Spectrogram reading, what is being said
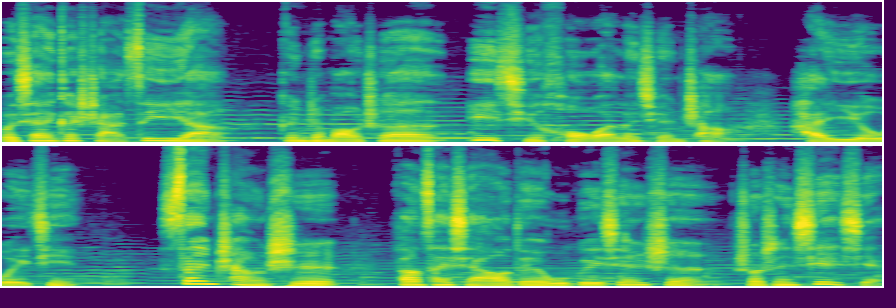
我像一个傻子一样跟着毛川一起吼完了全场，还意犹未尽。散场时，方才想要对乌龟先生说声谢谢，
